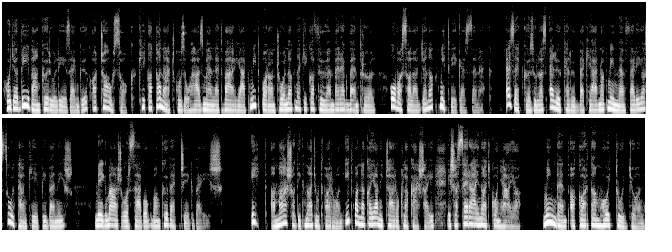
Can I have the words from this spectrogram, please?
hogy a díván körül lézengők a csauszok, kik a tanácskozóház mellett várják, mit parancsolnak nekik a főemberek bentről, hova szaladjanak, mit végezzenek. Ezek közül az előkelőbbek járnak mindenfelé a szultán képiben is, még más országokban követségbe is. Itt, a második nagy udvaron, itt vannak a janicsárok lakásai és a szerály nagy konyhája. Mindent akartam, hogy tudjon.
